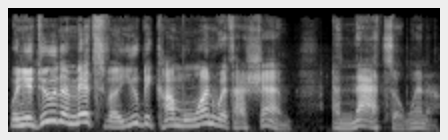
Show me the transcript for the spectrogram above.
When you do the mitzvah, you become one with Hashem, and that's a winner.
